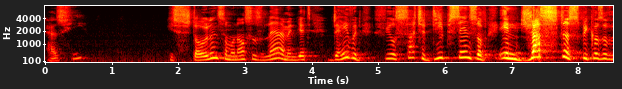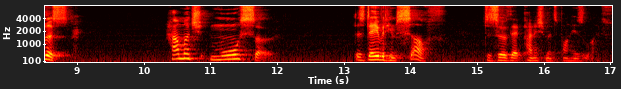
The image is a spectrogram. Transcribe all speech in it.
has he? He's stolen someone else's lamb, and yet David feels such a deep sense of injustice because of this. How much more so does David himself deserve that punishment upon his life?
